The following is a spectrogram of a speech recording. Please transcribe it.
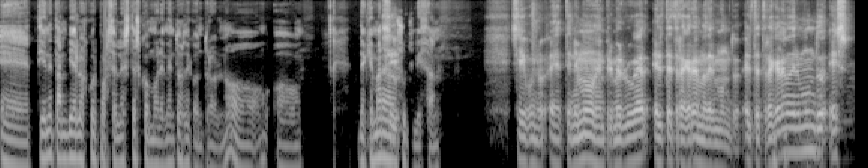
eh, tiene también los cuerpos celestes como elementos de control, ¿no? O, ¿De qué manera los utilizan? Sí, bueno, eh, tenemos en primer lugar el tetragrama del mundo. El tetragrama del mundo es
